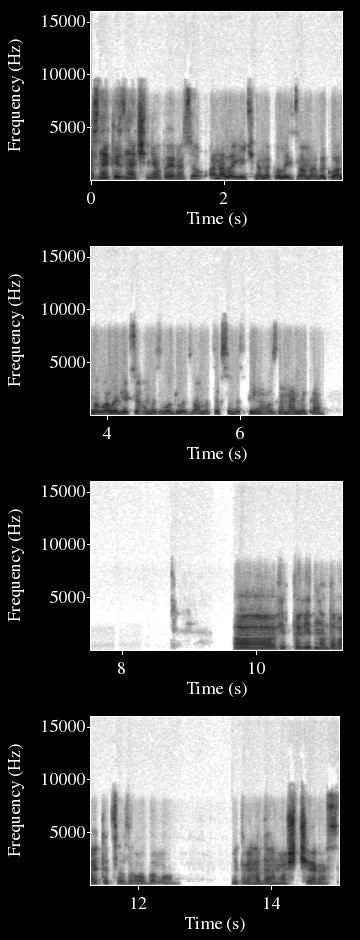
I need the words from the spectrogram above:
Знайти значення виразу. Аналогічно ми колись з вами виконували. Для цього ми зводили з вами це все до спільного знаменника. А, Відповідно, давайте це зробимо. І пригадаємо ще раз.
